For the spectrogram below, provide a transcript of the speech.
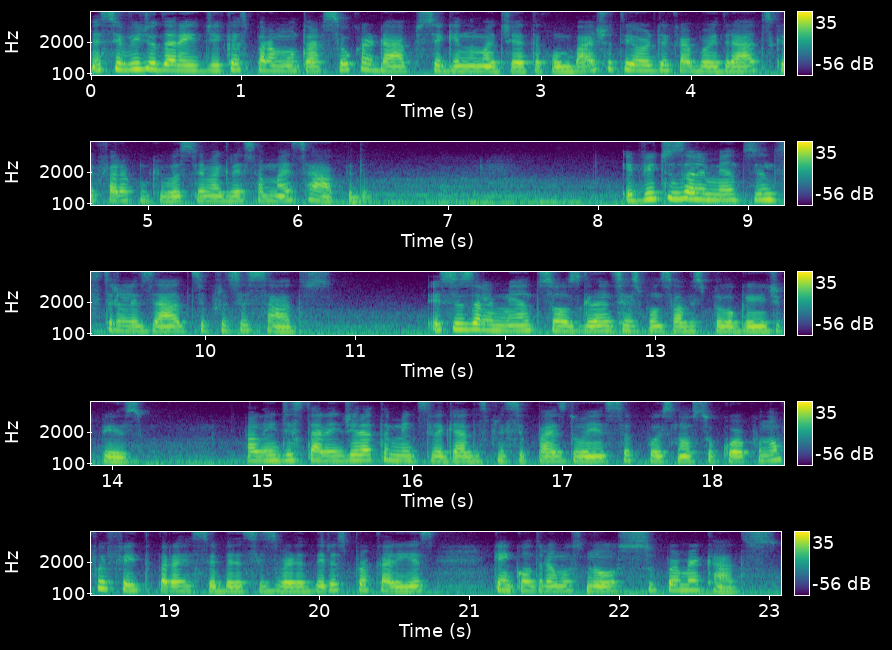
Nesse vídeo darei dicas para montar seu cardápio seguindo uma dieta com baixo teor de carboidratos que fará com que você emagreça mais rápido. Evite os alimentos industrializados e processados. Esses alimentos são os grandes responsáveis pelo ganho de peso além de estarem diretamente ligadas às principais doenças, pois nosso corpo não foi feito para receber essas verdadeiras porcarias que encontramos nos supermercados.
